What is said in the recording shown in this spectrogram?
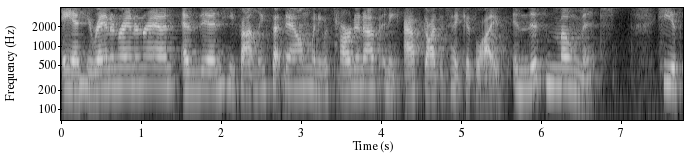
And he ran and ran and ran. And then he finally sat down when he was tired enough and he asked God to take his life. In this moment, he is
